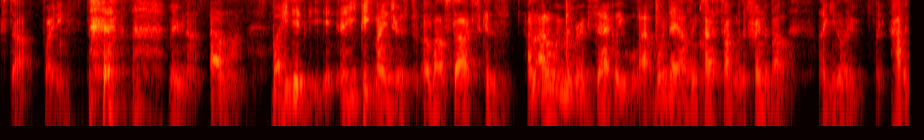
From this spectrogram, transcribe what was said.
stop fighting. Maybe not. I don't know. But he did. He piqued my interest about stocks because I don't remember exactly. One day I was in class talking with a friend about like you know like like how to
